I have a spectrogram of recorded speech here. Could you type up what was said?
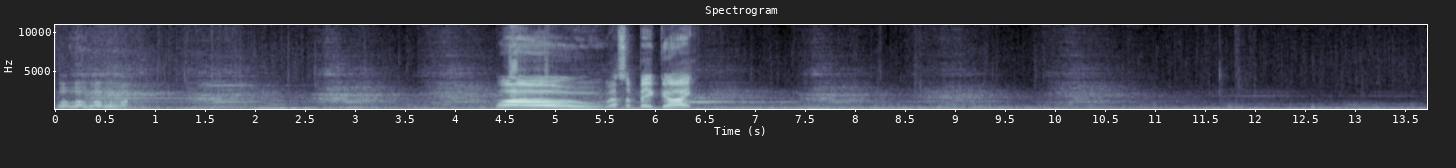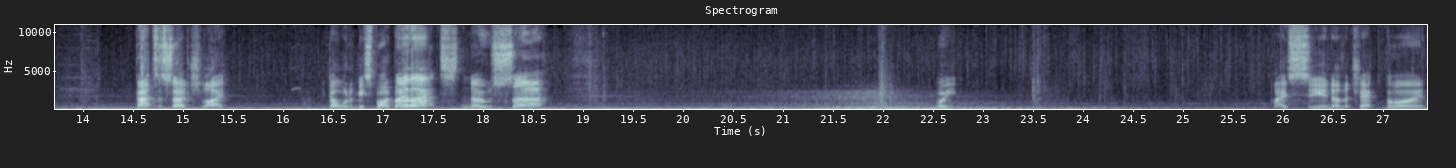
Whoa, whoa, whoa, whoa, whoa. Whoa! That's a big guy. That's a searchlight. We don't want to be spotted by that. No, sir. Wait. I see another checkpoint.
